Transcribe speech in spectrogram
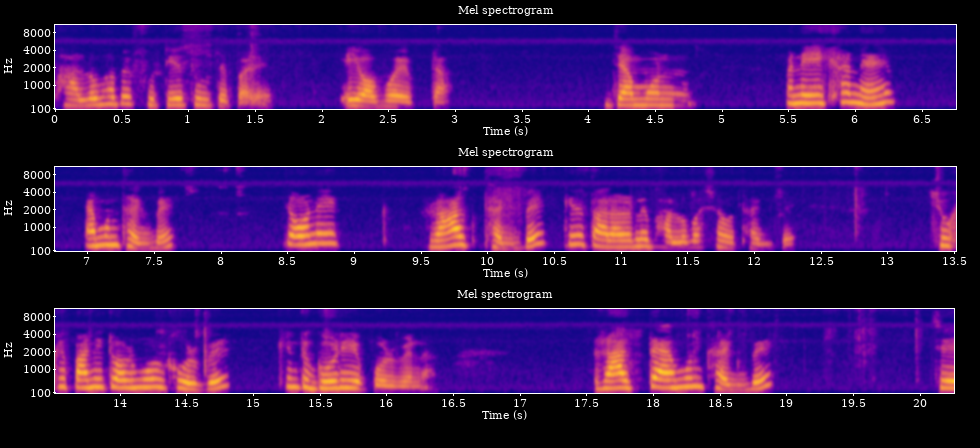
ভালোভাবে ফুটিয়ে তুলতে পারে এই অবয়বটা। যেমন মানে এখানে এমন থাকবে যে অনেক রাগ থাকবে, কিন্তু তার আড়ালে ভালোবাসাও থাকবে। চোখে পানি টলমল করবে, কিন্তু গড়িয়ে পড়বে না। রাগটা এমন থাকবে যে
